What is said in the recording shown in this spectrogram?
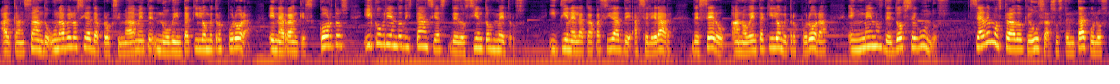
alcanzando una velocidad de aproximadamente 90 km por hora en arranques cortos y cubriendo distancias de 200 metros, y tiene la capacidad de acelerar de 0 a 90 km por hora en menos de 2 segundos. Se ha demostrado que usa sus tentáculos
